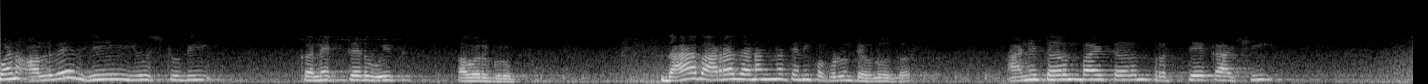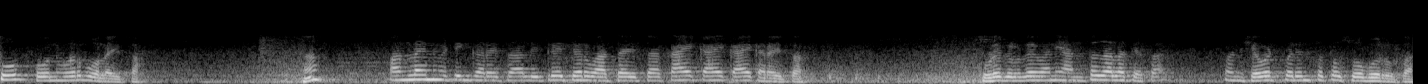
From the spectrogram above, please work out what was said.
पण always he used to be connected with our group दहा बारा जणांना त्यांनी पकडून ठेवलं होतं. आणि टर्न बाय टर्न प्रत्येकाशी तो फोनवर बोलायचा. हां? ऑनलाईन मिटिंग करायचा लिटरेचर वाचायचा काय काय काय करायचा. थोडे दुर्दैवाने अंत झाला त्याचा पण शेवटपर्यंत तो सोबर होता.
